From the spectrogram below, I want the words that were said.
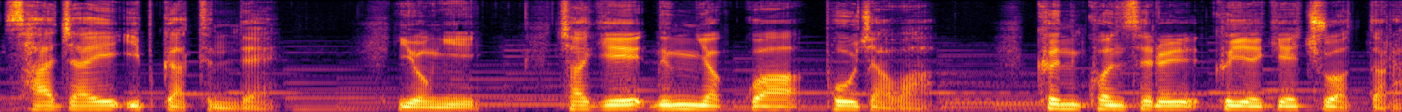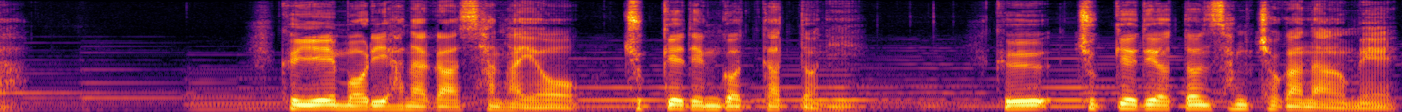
사자의 입 같은데 용이 자기의 능력과 보좌와 큰 권세를 그에게 주었더라. 그의 머리 하나가 상하여 죽게 된 것 같더니 그 죽게 되었던 상처가 나음에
